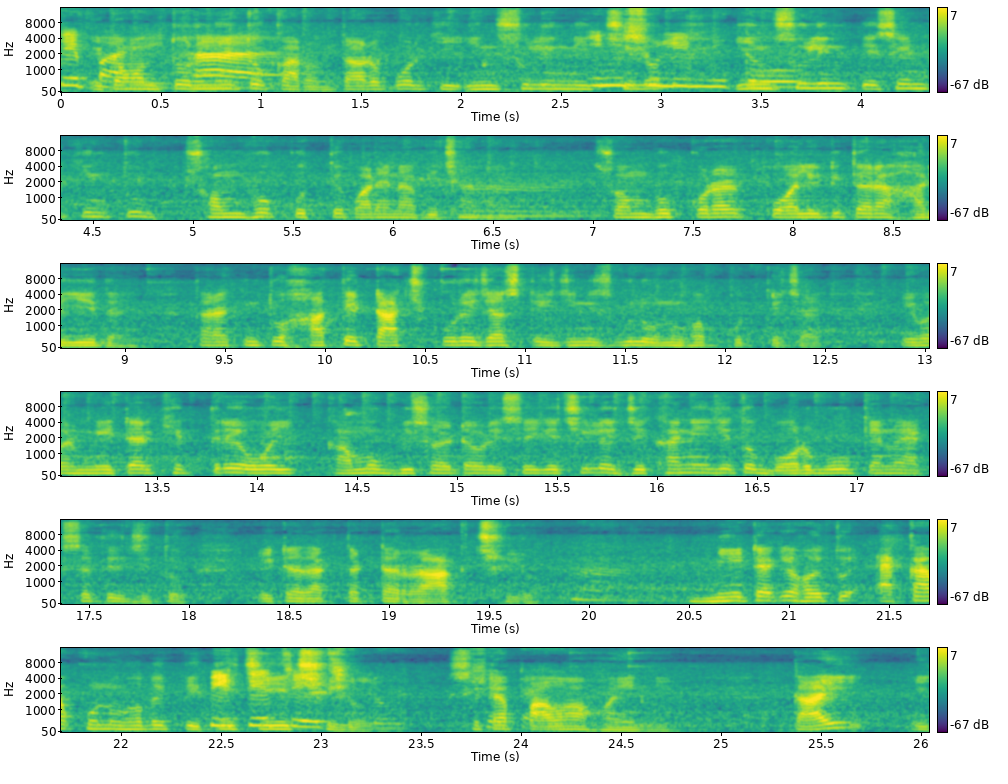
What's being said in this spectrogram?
এটা অন্তর্নিহিত হ্যাঁ। কারণ। তার উপর কি ইনসুলিন নিচ্ছিল? ইনসুলিন পেশেন্ট কিন্তু সম্ভব করতে পারে না বিছানায়। সম্ভব করার কোয়ালিটি তারা হারিয়ে দেয়। তারা কিন্তু হাতে টাচ করে জাস্ট এই জিনিসগুলো অনুভব করতে চায়। এবার মেয়েটার ক্ষেত্রে ওই কামুক বিষয়টা ওর এসে গেছিল যেখানে যেত বড় বউ কেন একসাথে যেত এটা ডাক্তারটা রাগ ছিল। মেয়েটাকে হয়তো একা কোনোভাবে পেতে চেয়েছিল, সেটা পাওয়া হয়নি। তাই এই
